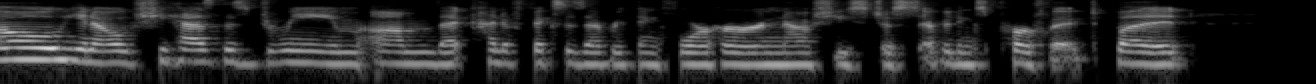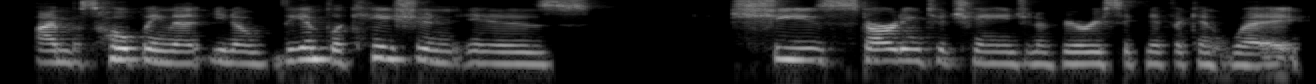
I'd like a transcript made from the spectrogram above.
oh, you know, she has this dream um, that kind of fixes everything for her, and now she's just everything's perfect. But I was hoping that you know the implication is she's starting to change in a very significant way.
